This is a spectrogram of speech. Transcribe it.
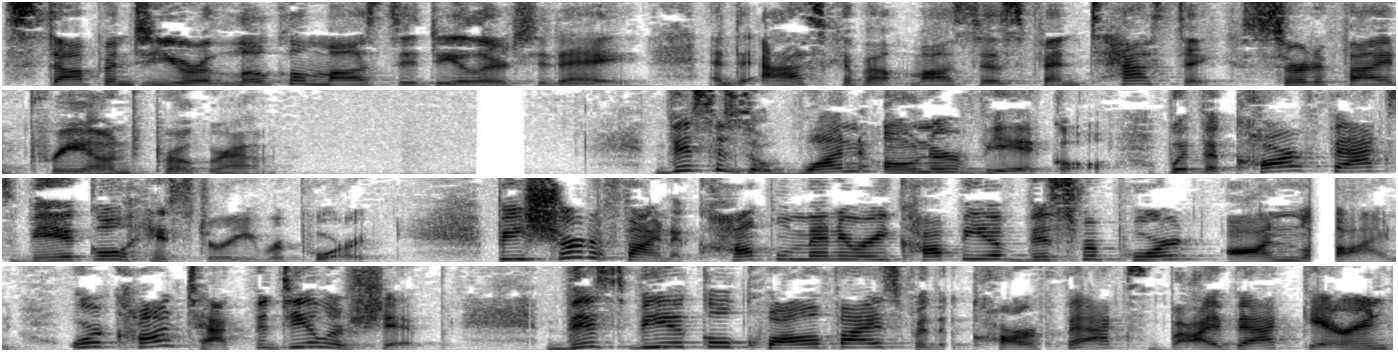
Stop into your local Mazda dealer today and ask about Mazda's fantastic certified pre-owned program. This is a one owner vehicle with a Carfax Vehicle History Report. Be sure to find a complimentary copy of this report online or contact the dealership. This vehicle qualifies for the Carfax Buyback Guarantee.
